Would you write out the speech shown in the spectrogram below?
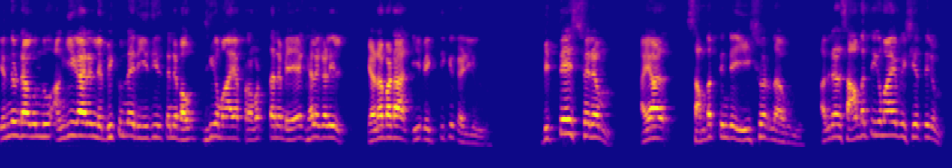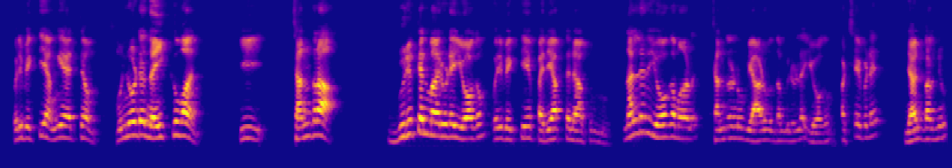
എന്തുണ്ടാകുന്നു? അംഗീകാരം ലഭിക്കുന്ന രീതിയിൽ തന്നെ ബൗദ്ധികമായ പ്രവർത്തന മേഖലകളിൽ ഇടപെടാൻ ഈ വ്യക്തിക്ക് കഴിയുന്നു. വിത്തേശ്വരം അയാൾ സമ്പത്തിന്റെ ഈശ്വരനാകുന്നു. അതിനാൽ സാമ്പത്തികമായ വിഷയത്തിലും ഒരു വ്യക്തി അങ്ങേയറ്റം മുന്നോട്ട് നയിക്കുവാൻ ഈ ചന്ദ്ര ഗുരുക്കന്മാരുടെ യോഗം ഒരു വ്യക്തിയെ പര്യാപ്തനാക്കുന്നു. നല്ലൊരു യോഗമാണ് ചന്ദ്രനും വ്യാഴവും തമ്മിലുള്ള യോഗം. പക്ഷേ ഇവിടെ ഞാൻ പറഞ്ഞു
